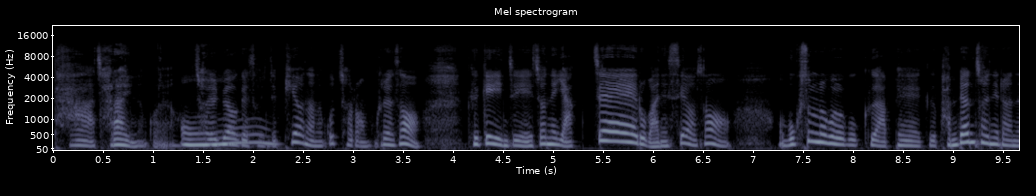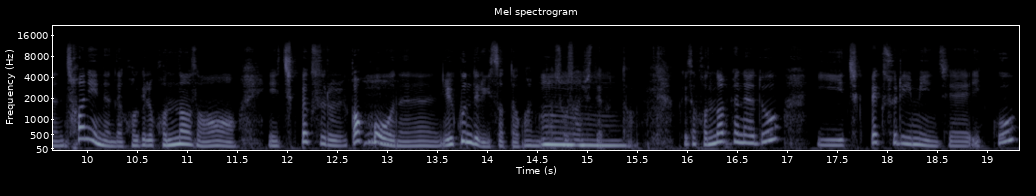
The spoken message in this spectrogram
다 자라 있는 거예요. 오. 절벽에서 이제 피어나는 꽃처럼. 그래서 그게 이제 예전에 약재로 많이 쓰여서 어, 목숨을 걸고 그 앞에 그 반변천이라는 천이 있는데 거기를 건너서 이 측백수를 꺾고 오는 일꾼들이 있었다고 합니다. 음. 조선시대부터. 그래서 건너편에도 이 측백수림이 이제 있고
